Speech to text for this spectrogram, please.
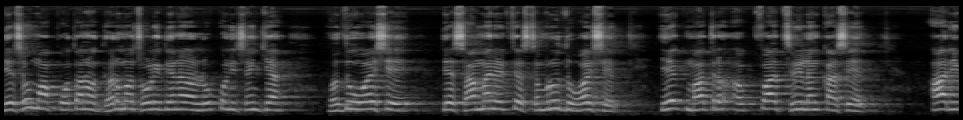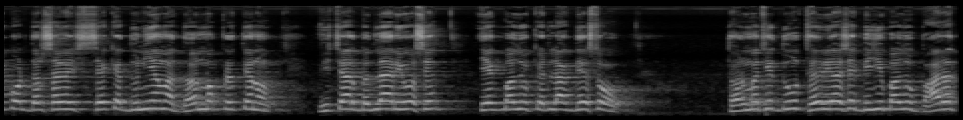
દેશોમાં પોતાનો ધર્મ છોડી દેનારા લોકોની સંખ્યા વધુ હોય છે, તે સામાન્ય રીતે સમૃદ્ધ હોય છે. એકમાત્ર અપવાદ શ્રીલંકા છે. આ રિપોર્ટ દર્શાવે છે કે દુનિયામાં ધર્મ પ્રત્યેનો વિચાર બદલાઈ રહ્યો છે. એક બાજુ કેટલાક દેશો ધર્મથી દૂર થઈ રહ્યા છે, બીજી બાજુ ભારત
